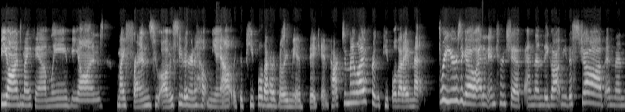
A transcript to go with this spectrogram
beyond my family beyond my friends who obviously they're going to help me out like the people that have really made a big impact in my life are the people that i met three years ago at an internship and then they got me this job and then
